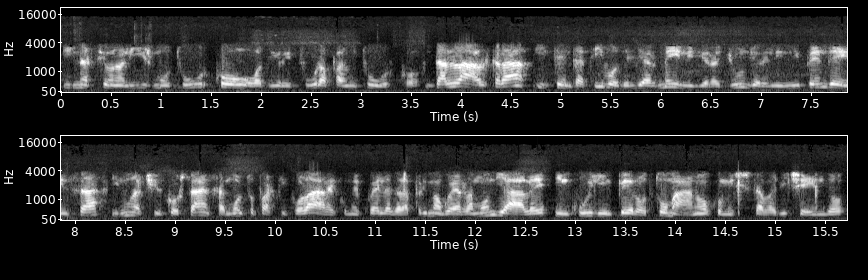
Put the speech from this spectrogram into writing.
il nazionalismo turco o addirittura panturco, dall'altra il tentativo degli armeni di raggiungere l'indipendenza in una circostanza molto particolare come quella della prima guerra mondiale in cui l'impero ottomano, come si stava dicendo,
